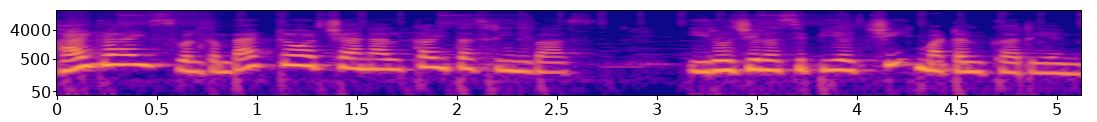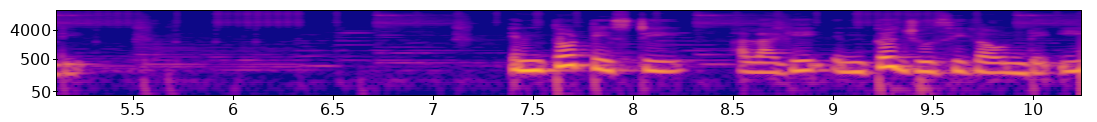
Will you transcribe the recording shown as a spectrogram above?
Hi guys welcome back to our channel Kavitha Srinivas ఈరోజు రెసిపీ వచ్చి మటన్ కర్రీ అండి. ఎంతో టేస్టీ అలాగే ఎంతో జ్యూసీగా ఉండే ఈ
